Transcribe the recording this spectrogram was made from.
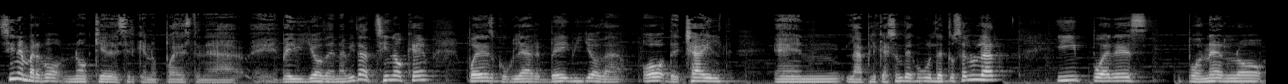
Sin embargo, no quiere decir que no puedes tener a eh, Baby Yoda en Navidad, sino que puedes googlear Baby Yoda o The Child en la aplicación de Google de tu celular y puedes ponerlo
